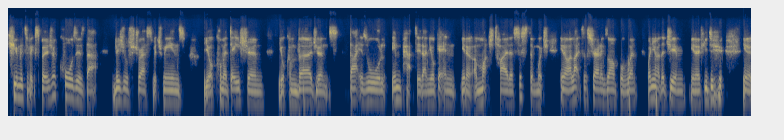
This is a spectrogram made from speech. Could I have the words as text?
cumulative exposure causes that visual stress, which means your accommodation, your convergence, that is all impacted and you're getting you know a much tighter system which you know i like to share an example when when you're at the gym you know if you do you know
